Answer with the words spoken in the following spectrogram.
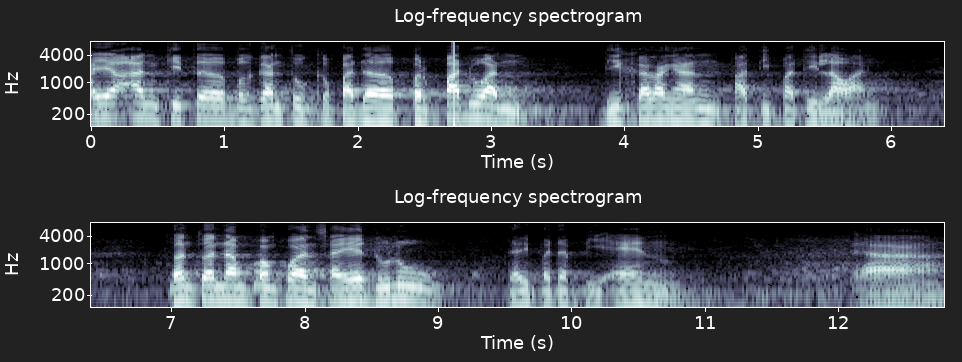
Kejayaan kita bergantung kepada perpaduan di kalangan parti-parti lawan. Tuan-tuan dan puan-puan, saya dulu daripada BN. Ya.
